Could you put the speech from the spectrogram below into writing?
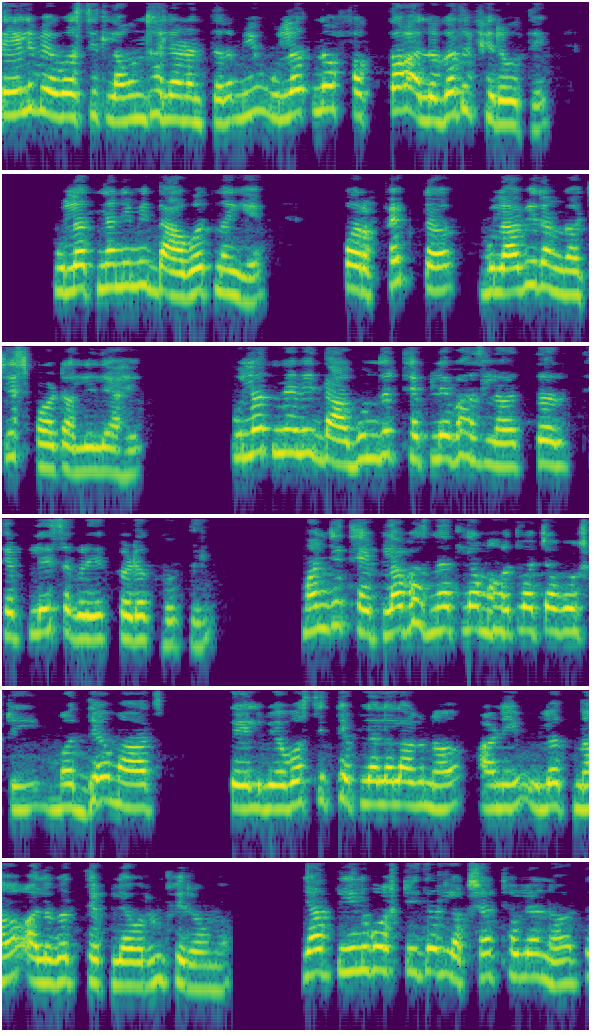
तेल व्यवस्थित लावून झाल्यानंतर मी उलटणं फक्त अलगद फिरवते. उलटण्याने मी दावत नाहीये. परफेक्ट गुलाबी रंगाचे स्पॉट आलेले आहेत. उलटण्याने दाबून जर थेपले भाजला तर थेपले सगळे कडक होतील. म्हणजे थेपला भाजण्यातल्या महत्त्वाच्या गोष्टी मध्यम आच तेल व्यवस्थित थेपल्याला लागणं आणि उलटणं अलगद थेपल्यावरून फिरवणं. या तीन गोष्टी जर लक्षात ठेवल्या ना तर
